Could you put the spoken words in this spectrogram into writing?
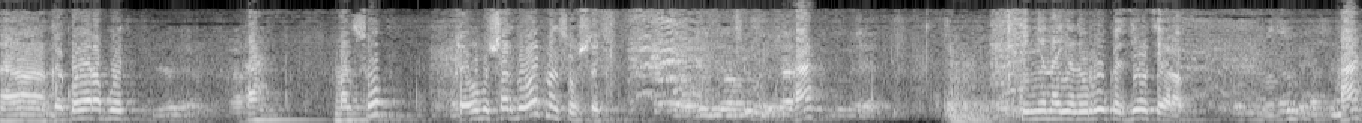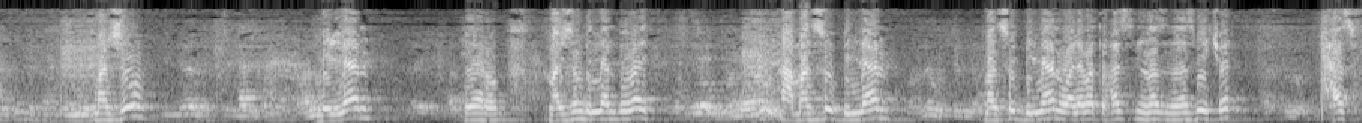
А, какой ара будет? А? Мансуб? Джавабу шар бывает мансуб, что ли? А? Ты мне на еду руку сделайте араб. А? Маджу? Биллян? Я раб. Маджун биллян бывает? А, мансуб биллян? Мансуб биллян, валявату хасф, назви что? Хасф,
